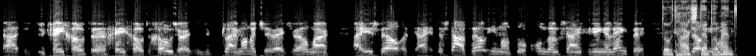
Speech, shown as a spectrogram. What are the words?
ja, het is natuurlijk geen grote, geen grote gozer. Het is natuurlijk een klein mannetje, weet je wel. Maar hij is wel, hij, er staat wel iemand toch, ondanks zijn geringe lengte. Toch het Haagse temperament.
